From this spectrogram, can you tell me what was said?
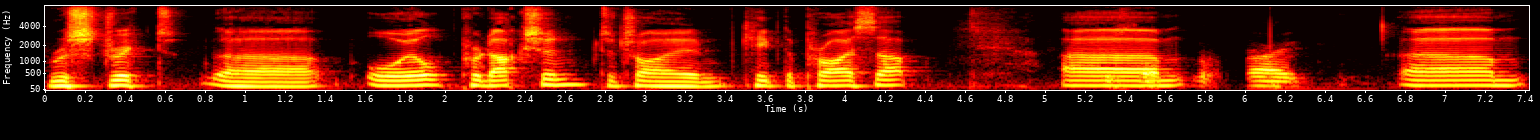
restrict uh, oil production to try and keep the price up. Um, right. Um,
